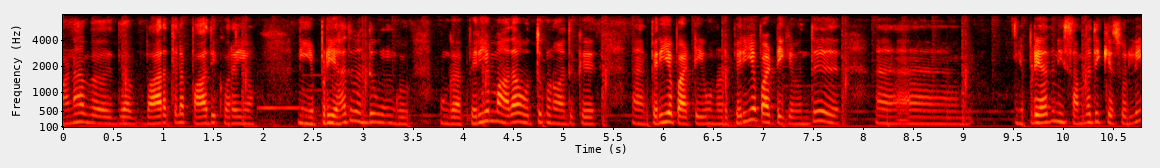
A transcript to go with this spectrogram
மன இது பாரத்துல பாதி குறையும். நீ எப்படியாவது வந்து உங்கள் உங்கள் பெரியம்மா தான் ஒத்துக்கணும் அதுக்கு. பெரிய பாட்டி உன்னோட பெரிய பாட்டிக்கு வந்து எப்படியாவது நீ சம்மதிக்க சொல்லி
